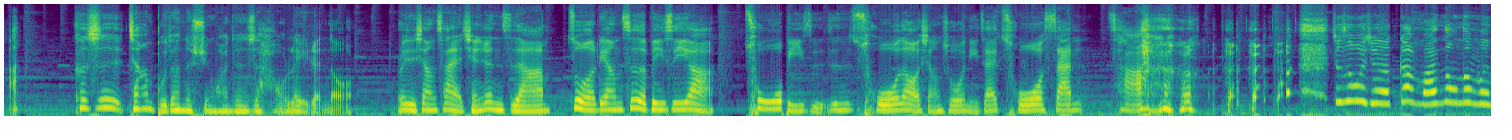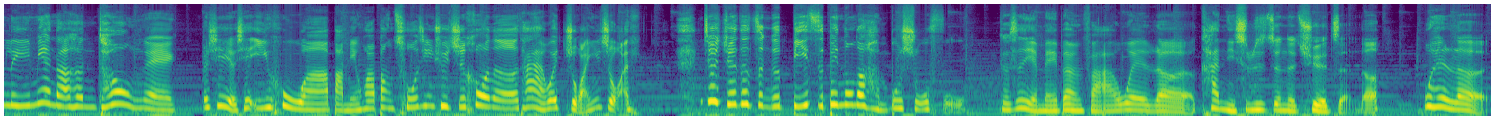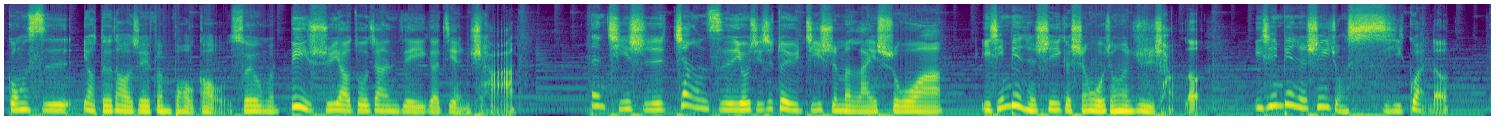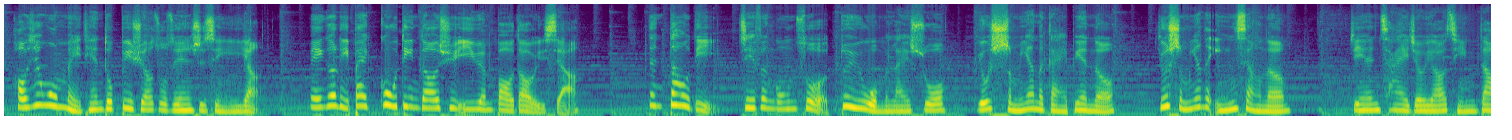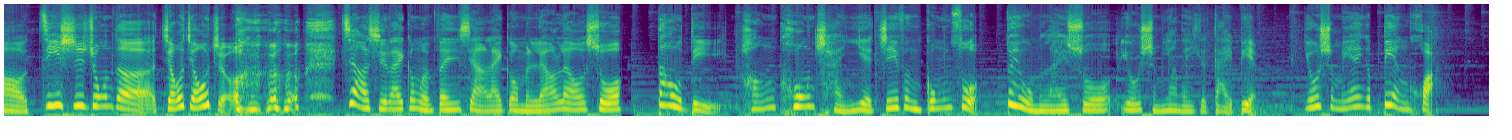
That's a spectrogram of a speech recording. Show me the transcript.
可是这样不断的循环真的是好累人哦，而且像在前阵子啊，做了两次的 PCR，搓鼻子真是搓到想说你在搓三擦，就是会觉得干嘛弄那么里面呢、啊？很痛哎！而且有些医护啊，把棉花棒戳进去之后呢，他还会转一转，就觉得整个鼻子被弄到很不舒服。可是也没办法，为了看你是不是真的确诊了。为了公司要得到这份报告，所以我们必须要做这样子的一个检查。但其实这样子，尤其是对于技师们来说啊，已经变成是一个生活中的日常了，已经变成是一种习惯了，好像我每天都必须要做这件事情一样，每个礼拜固定都要去医院报道一下。但到底这份工作对于我们来说有什么样的改变呢？有什么样的影响呢？今天蔡就邀请到机师中的佼佼者，驾师来跟我们分享，来跟我们聊聊说，到底航空产业这份工作对我们来说有什么样的一个改变，有什么样一个变化？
